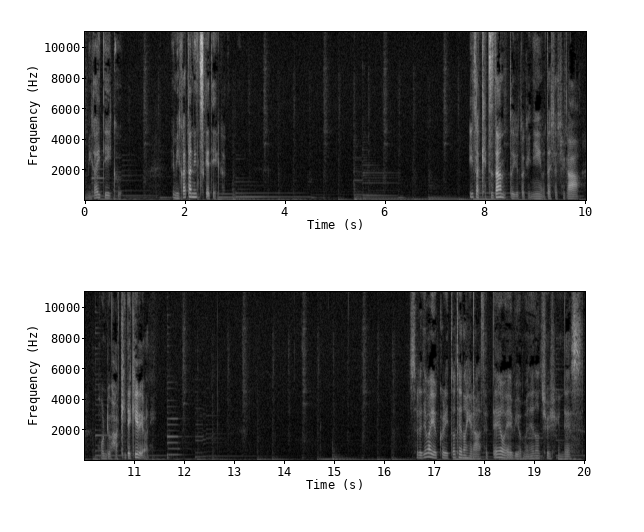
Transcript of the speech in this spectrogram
磨いていく。味方につけていく。いざ決断という時に私たちが本領発揮できるように。それではゆっくりと手のひら合わせて親指を胸の中心です。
